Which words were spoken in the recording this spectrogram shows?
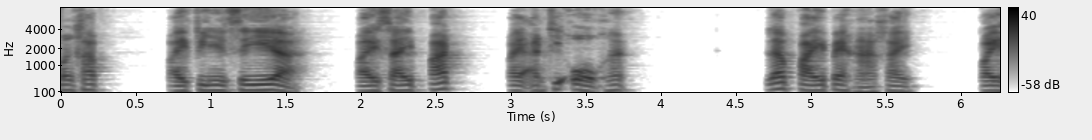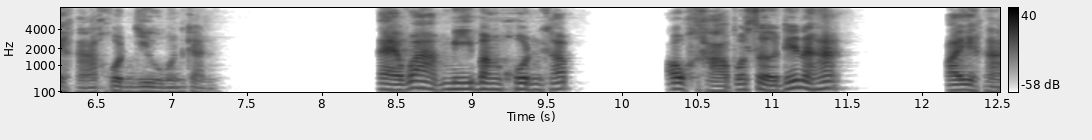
บ้างครับ ไปฟินิเซีย ไปไซปัสไปอันทิโอกฮะแล้วไปไปหาใครไปหาคนยิวเหมือนกัน แต่ว่ามีบางคนครับ เอาข่าวประเสริฐนี่นะฮะไปหา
